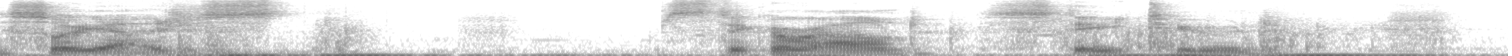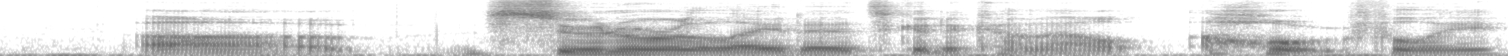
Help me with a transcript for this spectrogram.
So yeah, just stick around, stay tuned. Uh, sooner or later it's gonna come out, hopefully,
